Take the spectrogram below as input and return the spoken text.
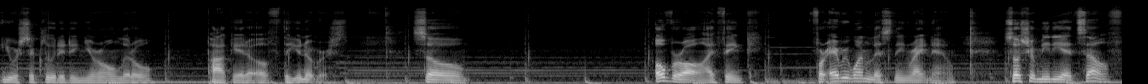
you were secluded in your own little pocket of the universe. So, overall, I think for everyone listening right now, social media itself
